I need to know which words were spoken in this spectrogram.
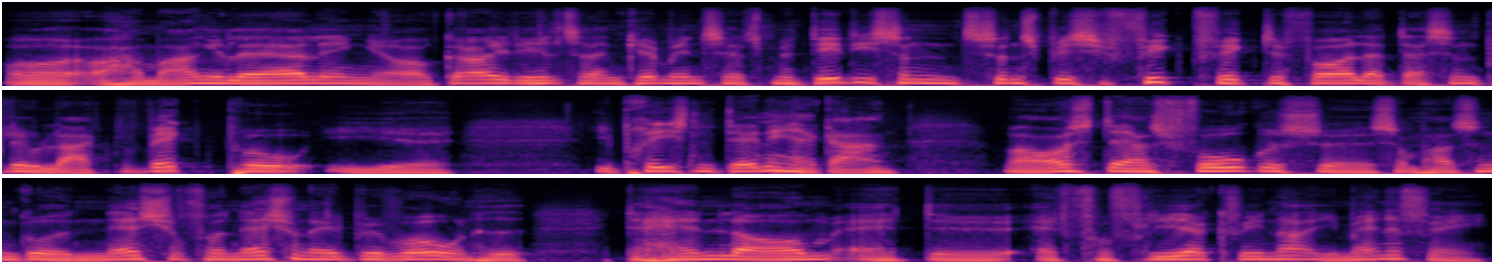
og, og har mange lærlinge, og gør i det hele taget en kæmpe indsats. Men det, de sådan, sådan specifikt fik det for, at der sådan blev lagt vægt på i, øh, i prisen denne her gang, var også deres fokus, øh, som har sådan gået nation, for national bevågenhed, der handler om at, øh, at få flere kvinder i mandefag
